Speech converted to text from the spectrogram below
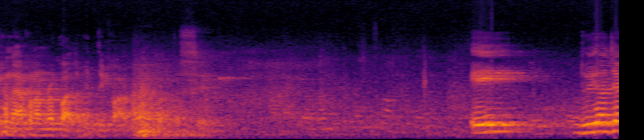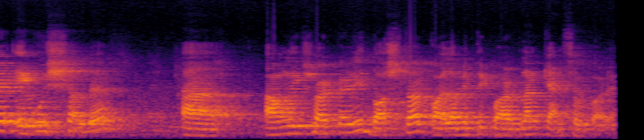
এখানে এখন আমরা কয়লা ভিত্তিক পাওয়ার প্ল্যান্ট করতেছি। এই দুই হাজার একুশ সালে আওয়ামী লীগ সরকারই দশটা কয়লা ভিত্তিক পাওয়ার প্ল্যান্ট ক্যান্সেল করে।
